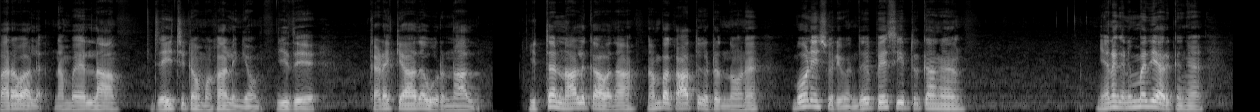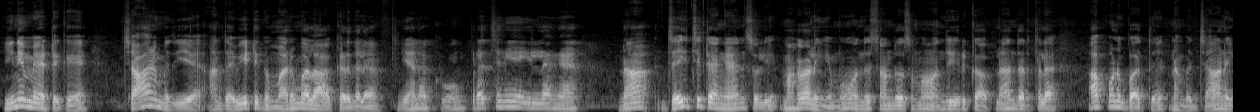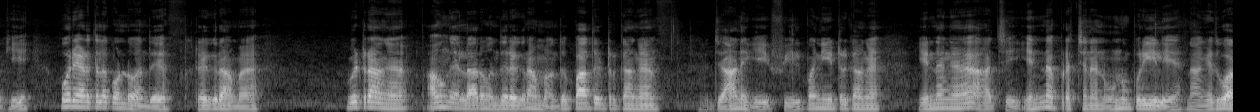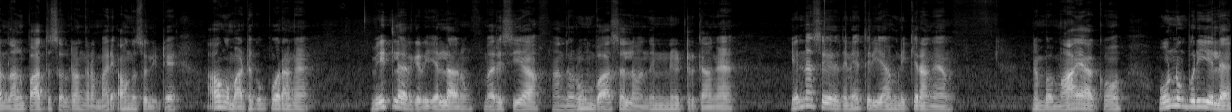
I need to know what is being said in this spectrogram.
பரவாயில்ல நம்ம எல்லாம் ஜெயிச்சிட்டோம் மகாலிங்கம். இது கிடைக்காத ஒரு நாள். இத்தனை நாளுக்காக தான் நம்ம காத்துக்கிட்டு இருந்தோன்னே புவனேஸ்வரி வந்து பேசிக்கிட்டு இருக்காங்க. எனக்கு நிம்மதியாக இருக்குங்க. இனிமேட்டுக்கு சாருமதியை அந்த வீட்டுக்கு மருமலை ஆக்கிறதுல எனக்கும் பிரச்சனையே இல்லைங்க. நான் ஜெயிச்சிட்டேங்கன்னு சொல்லி மகாலிங்கமும் வந்து சந்தோஷமாக வந்து இருக்காப்புல அந்த இடத்துல. அப்போன்னு பார்த்து நம்ம ஜானகி ஒரு இடத்துல கொண்டு வந்து ரெகுராமை விட்டுறாங்க. அவங்க எல்லாரும் வந்து ரெகுராம வந்து பார்த்துட்டு இருக்காங்க ஜானகி ஃபீல் பண்ணிகிட்டு இருக்காங்க என்னங்க ஆச்சு? என்ன பிரச்சனைன்னு ஒன்றும் புரியலையே. நாங்கள் எதுவாக இருந்தாலும் பார்த்து சொல்கிறோங்கிற மாதிரி அவங்க சொல்லிவிட்டு அவங்க மாட்டுக்கு போகிறாங்க வீட்டில் இருக்கிற எல்லாரும் வரிசையாக அந்த ரூம் வாசலில் வந்து நின்றுட்டு இருக்காங்க என்ன செய்கிறதுனே தெரியாமல் நிற்கிறாங்க நம்ம மாயாக்கும் ஒன்றும் புரியல.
